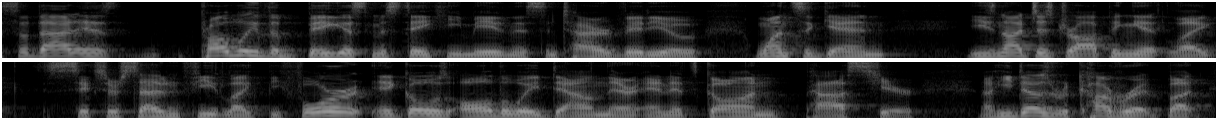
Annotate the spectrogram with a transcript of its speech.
So that is probably the biggest mistake he made in this entire video. Once again, he's not just dropping it like six or seven feet like before. It goes all the way down there and it's gone past here. Now he does recover it, but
